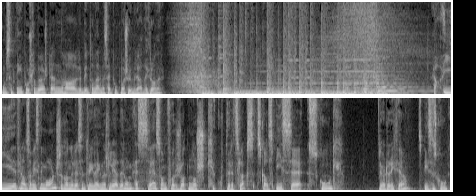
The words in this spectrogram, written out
Omsetningen på Oslo Børs den har begynt å nærme seg 2,7 milliarder kroner. I Finansavisen i morgen kan du lese Trygve Hegners leder om SV, som foreslår at norsk oppdrettslaks skal spise skog. Du hørte riktig, ja. Spise skog.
